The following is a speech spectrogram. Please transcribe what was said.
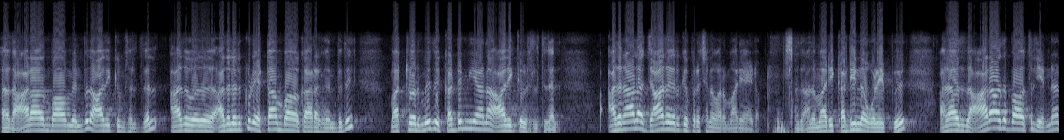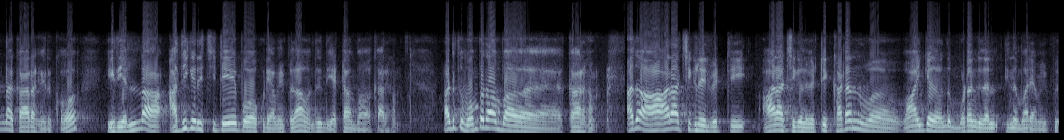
அதாவது ஆறாம் பாவம் என்பது ஆதிக்கம் செலுத்துதல். அது ஒரு அதில் இருக்கக்கூடிய எட்டாம் பாவ காரகம் என்பது மற்றவர் மீது கடுமையான ஆதிக்கம் செலுத்துதல். அதனால ஜாதகருக்கு பிரச்சனை வர மாதிரி ஆயிடும். அது அந்த மாதிரி கடின உழைப்பு. அதாவது இந்த ஆறாவது பாவத்தில் என்னென்ன காரகம் இருக்கோ இது எல்லாம் அதிகரிச்சுட்டே போகக்கூடிய அமைப்பு தான் வந்து இந்த எட்டாம் பாவ காரகம். அடுத்து ஒன்பதாம் பாவ காரகம். அது ஆராய்ச்சிகளில் வெற்றி ஆராய்ச்சிகளில் வெற்றி கடன் வா- வாங்கி அதை வந்து முடங்குதல் இந்த மாதிரி அமைப்பு.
